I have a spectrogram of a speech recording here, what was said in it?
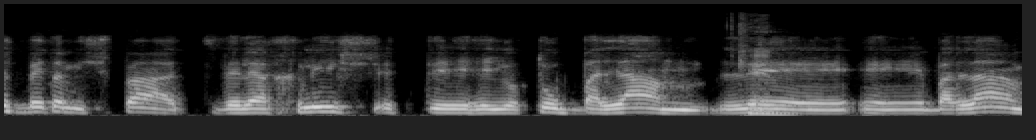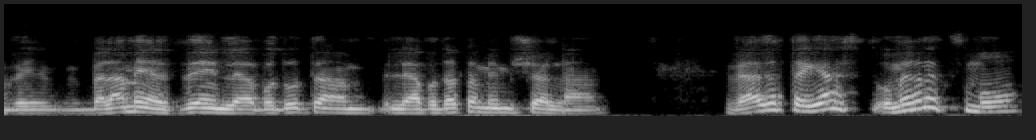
את בית המשפט ולהחליש את אה, היותו בלם, כן. לבלם אה, ובלם מאזן לעבודות, לעבודת הממשלה, ואז הטייס אומר לעצמו,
